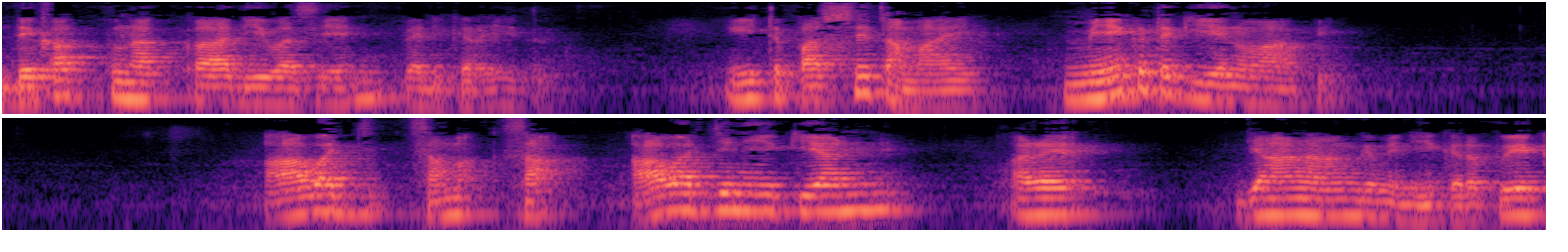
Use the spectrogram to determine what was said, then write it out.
දෙකක් තුනක් ආදී වශයෙන් වැඩි කර යුතුයි. ඊට පස්සේ තමයි මේකට කියනවා අපි ආවර්ජනය කියන්නේ අර ඥානාංග මෙනෙහි කරපු එක.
